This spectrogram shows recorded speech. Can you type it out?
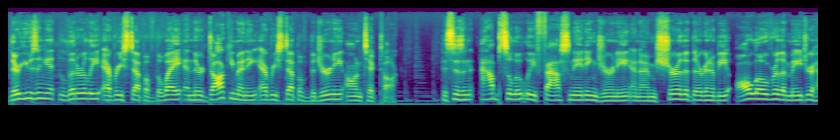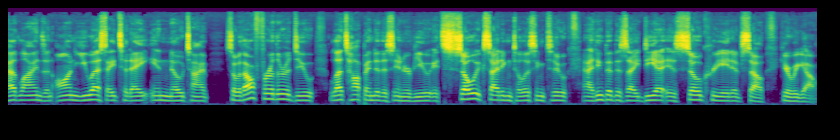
They're using it literally every step of the way, and they're documenting every step of the journey on TikTok. This is an absolutely fascinating journey, and I'm sure that they're going to be all over the major headlines and on USA Today in no time. So, without further ado, let's hop into this interview. It's so exciting to listen to, and I think that this idea is so creative. So, here we go.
